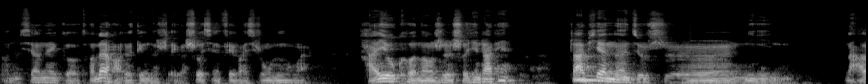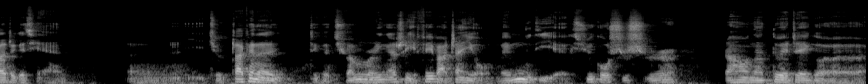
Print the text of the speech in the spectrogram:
啊，你像那个团贷好像就定的是这个涉嫌非法吸收公众存款，还有可能是涉嫌诈骗。诈骗呢，就是你拿了这个钱，呃，就诈骗的这个全文应该是以非法占有为目的，虚构事实。然后呢，对这个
